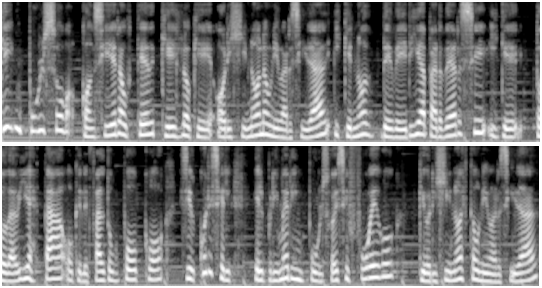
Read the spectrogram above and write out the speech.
¿Qué impulso considera usted que es lo que originó la universidad y que no debería perderse y que todavía está o que le falta un poco? Es decir, ¿cuál es el, el primer impulso, ese fuego que originó esta universidad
